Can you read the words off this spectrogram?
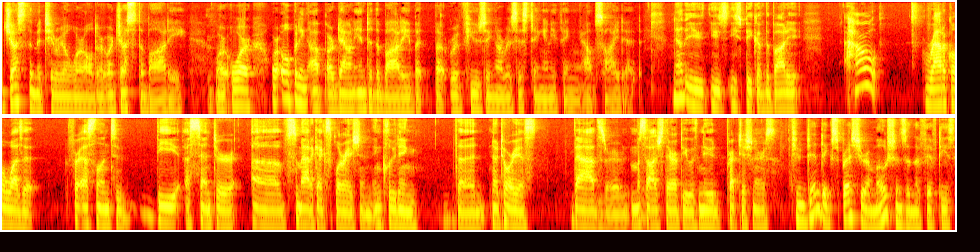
just the material world or, or just the body or, or or opening up or down into the body but but refusing or resisting anything outside it. Now that you, you, you speak of the body how radical was it for Esalen to be a center of somatic exploration including the notorious baths or massage therapy with nude practitioners if you didn't express your emotions in the 50s,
